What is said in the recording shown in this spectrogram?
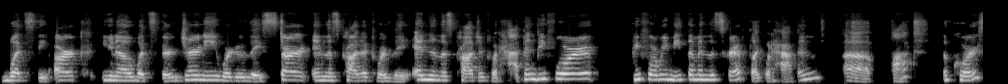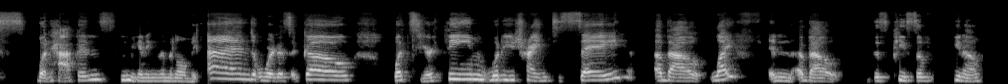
What's the arc? You know, what's their journey? Where do they start in this project? Where do they end in this project? What happened before before we meet them in the script, like what happened. Uh, plot, of course, what happens in the beginning, the middle, and the end. Where does it go? What's your theme? What are you trying to say about life and about this piece of, you know,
